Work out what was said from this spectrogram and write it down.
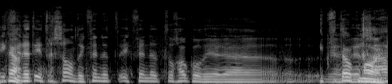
ik Ja. vind het interessant. Ik vind het, ik vind het toch ook wel weer, eh vind weer- het ook mooi. Ja,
